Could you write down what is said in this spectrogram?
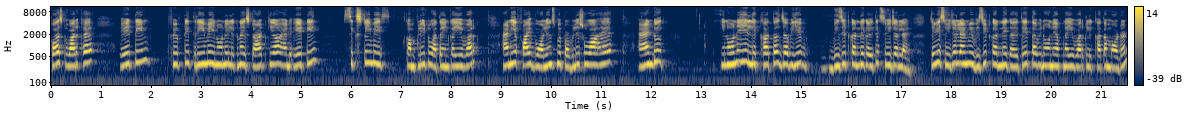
फ़र्स्ट वर्क है। 1853 में इन्होंने लिखना स्टार्ट किया एंड 1860 में कंप्लीट हुआ था इनका ये वर्क एंड ये फाइव वॉल्यूम्स में पब्लिश हुआ है. एंड इन्होंने ये लिखा था जब ये विज़िट करने गए थे स्विट्ज़रलैंड। जब ये स्विट्ज़रलैंड में विज़िट करने गए थे, तब इन्होंने अपना ये वर्क लिखा था Modern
